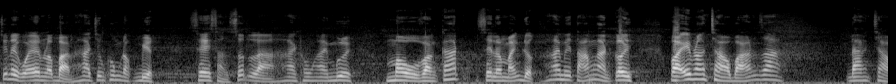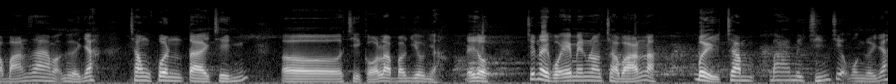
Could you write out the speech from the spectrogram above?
Chiếc này của em là bản 2.0 đặc biệt Xe sản xuất là 2020 Màu vàng cát Xe lăn bánh được 28.000 cây. Và em đang chào bán ra Đang chào bán ra mọi người nhé. Trong quân tài chính uh, Chỉ có là bao nhiêu nhỉ? Đây rồi Chiếc này của em em đang chào bán là 739 triệu mọi người nhé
